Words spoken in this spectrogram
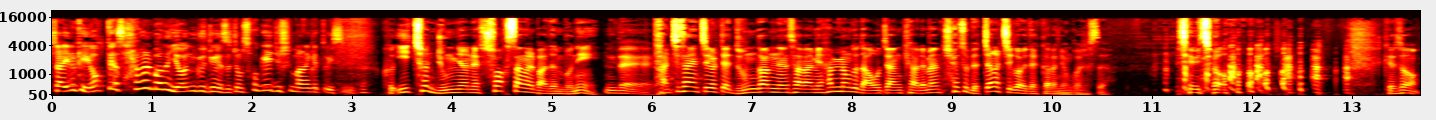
자, 이렇게 역대 상을 받은 연구 중에서 좀 소개해 주실 만한 게 또 있습니까? 그 2006년에 수학상을 받은 분이 네. 단체 사진 찍을 때 눈 감는 사람이 한 명도 나오지 않게 하려면 최소 몇 장을 찍어야 될까라는 연구하셨어요. 재밌죠? 그래서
